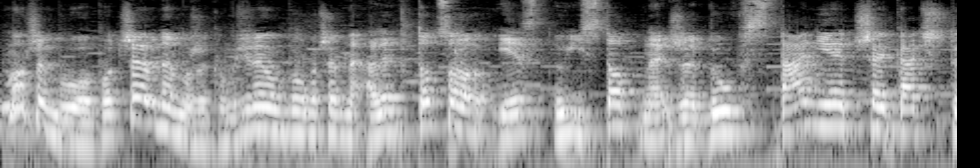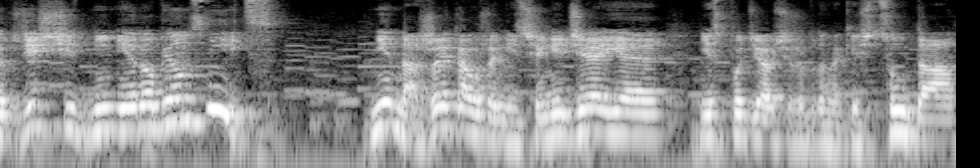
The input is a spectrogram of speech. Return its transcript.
Może było potrzebne, może komuś innemu było potrzebne, ale to, co jest istotne, że był w stanie czekać 40 dni nie robiąc nic. Nie narzekał, że nic się nie dzieje, nie spodziewał się, że będą jakieś cuda.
